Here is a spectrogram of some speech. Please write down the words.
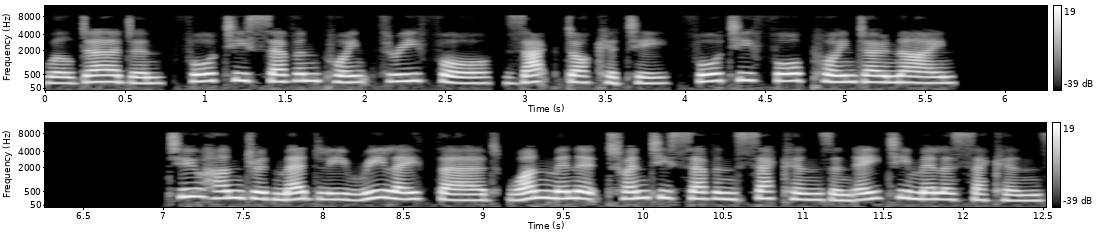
Will Durden 47.34 Zach Doherty 44.09 200 medley relay third 1 minute 27 seconds and 80 milliseconds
